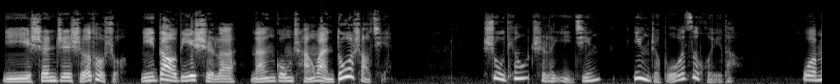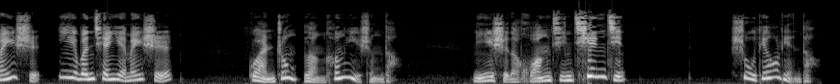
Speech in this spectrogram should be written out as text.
你伸只舌头说，你到底使了南宫长万多少钱？”树雕吃了一惊，硬着脖子回道：“我没使一文钱也没使。”管仲冷哼一声道：“你使的黄金千金。”树雕连道。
